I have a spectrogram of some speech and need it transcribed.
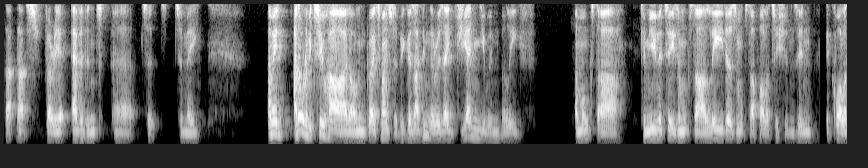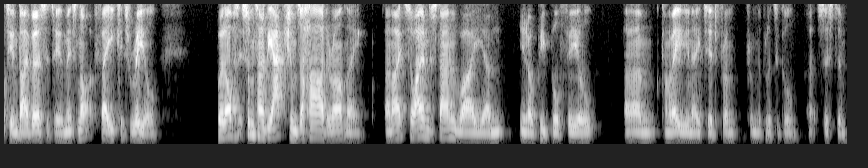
that, that's very evident uh, to, to me. I mean, I don't want to be too hard on Greater Manchester because I think there is a genuine belief amongst our communities, amongst our leaders, amongst our politicians in equality and diversity. I mean, it's not fake, it's real. But obviously, sometimes the actions are harder, aren't they? And I, so I understand why, um, you know, people feel um, kind of alienated from from the political uh, system.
